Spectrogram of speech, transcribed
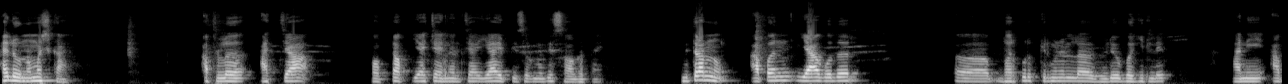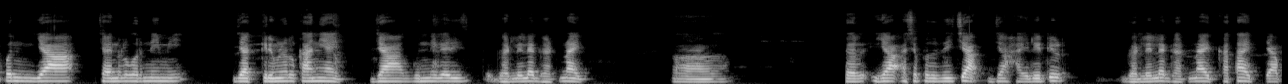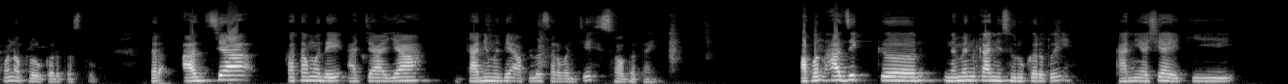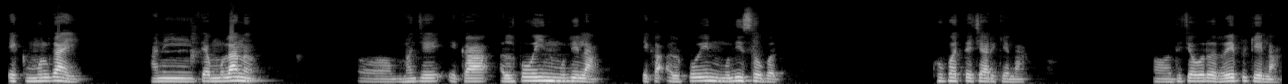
Hello नमस्कार. आपलं आजच्या पॉपटॉप या चॅनलच्या या एपिसोडमध्ये स्वागत आहे. मित्रांनो आपण या अगोदर भरपूर क्रिमिनल व्हिडिओ बघितलेत आणि आपण या चॅनलवर नेहमी ज्या क्रिमिनल कहाणी आहेत ज्या गुन्हेगारी घडलेल्या घटना आहेत तर या अशा पद्धतीच्या ज्या हायलाइटेड घडलेल्या घटना आहेत कथा आहेत त्या आपण अपलोड करत असतो. तर आजच्या कथामध्ये आजच्या या कहाणीमध्ये आपलं सर्वांचे स्वागत आहे. आपण आज एक नवीन कहाणी सुरू करतोय. कहाणी अशी आहे की एक मुलगा आहे आणि त्या मुलानं म्हणजे एका अल्पवयीन मुलीला एका अल्पवयीन मुलीसोबत खूप अत्याचार केला. तिच्यावर रेप केला.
